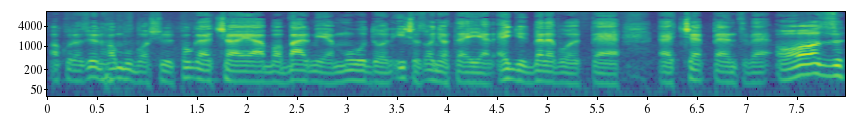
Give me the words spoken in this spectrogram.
akkor az ön hambuba sült pogácsájába bármilyen módon is az anyatejjel együtt bele volt-e cseppentve az,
